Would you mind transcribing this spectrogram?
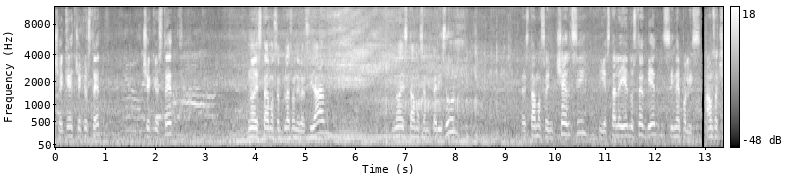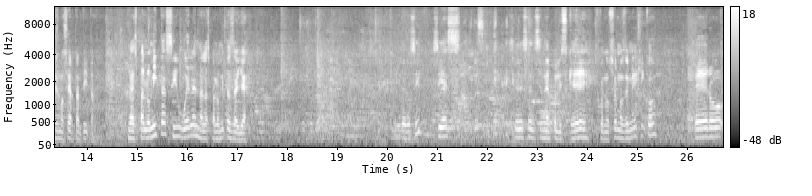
Cheque, cheque usted. Cheque usted. No estamos en Plaza Universidad. No estamos en Perisur. Estamos en Chelsea y está leyendo usted bien Cinépolis. Vamos a chismosear tantito. Las palomitas sí huelen a las palomitas de allá. Pero sí, sí es. Sí es el Cinépolis que conocemos de México. Pero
